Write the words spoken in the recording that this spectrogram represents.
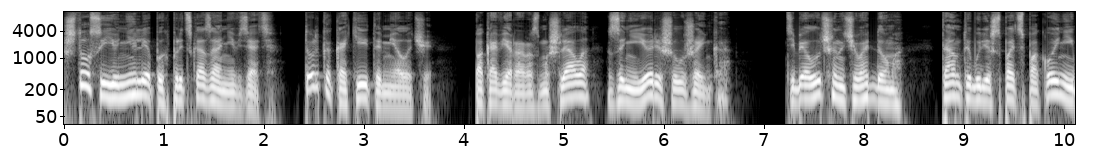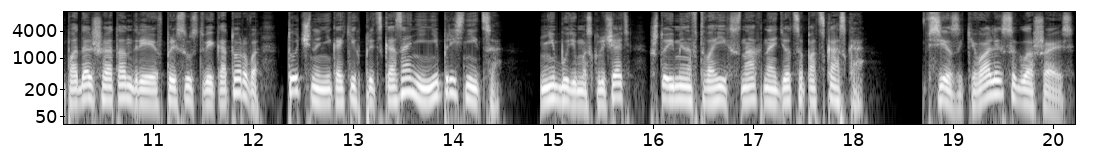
Что с ее нелепых предсказаний взять? Только какие-то мелочи. Пока Вера размышляла, за нее решил Женька. «Тебе лучше ночевать дома. Там ты будешь спать спокойнее и подальше от Андрея, в присутствии которого точно никаких предсказаний не приснится. Не будем исключать, что именно в твоих снах найдется подсказка». Все закивали, соглашаясь.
